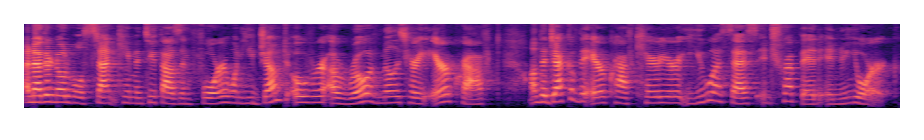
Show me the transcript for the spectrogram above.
Another notable stunt came in 2004 when he jumped over a row of military aircraft on the deck of the aircraft carrier USS Intrepid in New York.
